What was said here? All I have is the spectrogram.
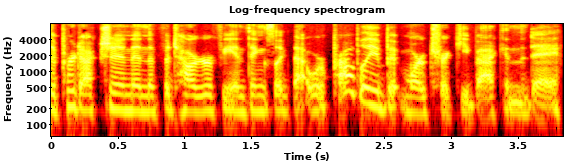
the production and the photography and things like that were probably a bit more tricky back in the day.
